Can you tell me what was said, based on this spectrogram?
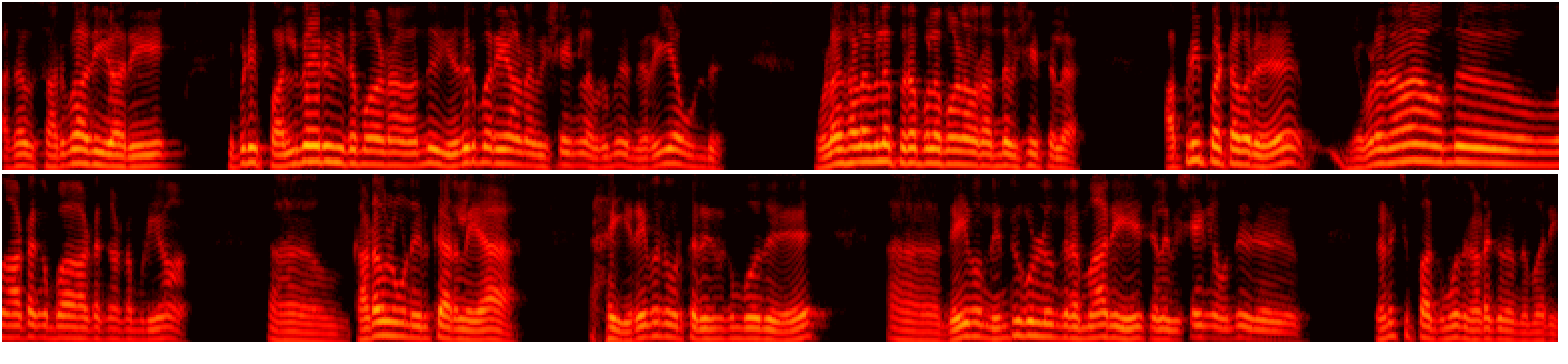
அதாவது சர்வாதிகாரி இப்படி பல்வேறு விதமான வந்து எதிர்மறையான விஷயங்கள் அவர் மீது நிறைய உண்டு. உலகளவில் பிரபலமானவர் அந்த விஷயத்தில். அப்படிப்பட்டவர் எவ்வளோ நேரம் வந்து ஆட்டம் ஆட்டம் காட்ட முடியும்? கடவுள் ஒன்று இருக்கார் இல்லையா? இறைவன் ஒருத்தர் இருக்கும்போது தெய்வம் நின்று கொள்ளுங்கிற மாதிரி சில விஷயங்களை வந்து நினச்சி பார்க்கும்போது நடக்குது அந்த மாதிரி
